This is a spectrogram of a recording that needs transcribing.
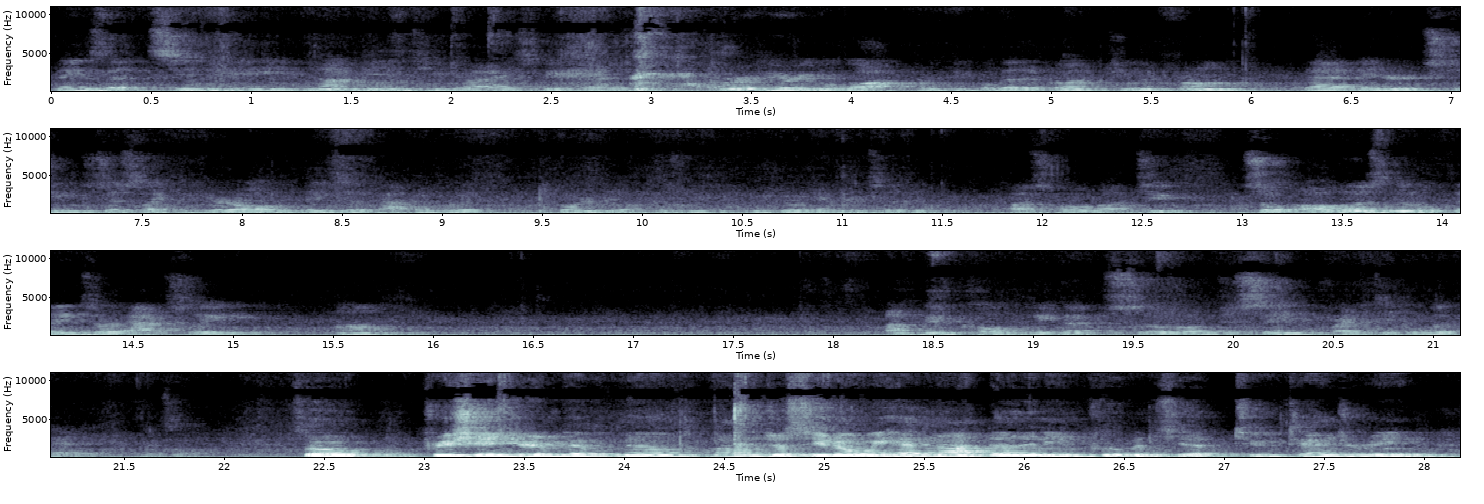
things that seem to be not getting to you guys because we're hearing a lot from people that have gone to and from that interchange, just like you hear all the things that have happened with Thorndale, because we, we go down to the hospital a lot too. So all those little things are actually, um, I'm gonna call them hiccups, so I'm just saying, try to take a look at it, that's all. So appreciate your input, ma'am. Um, just so you know, we have not done any improvements yet to Tangerine.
